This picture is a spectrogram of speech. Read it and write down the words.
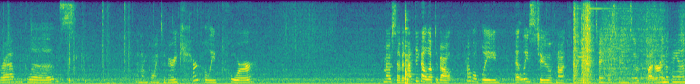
Grab gloves, and I'm going to very carefully pour most of it. I think I left about probably at least two, if not three tablespoons of butter in the pan.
